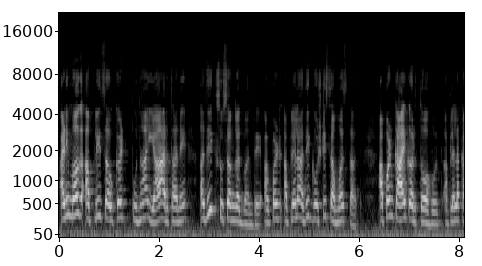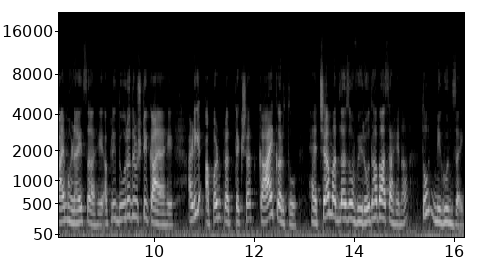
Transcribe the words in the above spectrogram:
आणि मग आपली चौकट पुन्हा या अर्थाने अधिक सुसंगत बनते. आपण आपल्याला अधिक गोष्टी समजतात. आपण काय करतो आहोत? आपल्याला काय म्हणायचं आहे? आपली दूरदृष्टी काय आहे? आणि आपण प्रत्यक्षात काय करतो? ह्याच्यामधला जो विरोधाभास आहे ना तो निघून जाईल.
